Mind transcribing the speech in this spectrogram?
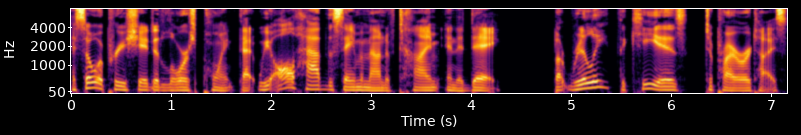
I so appreciated Laure's point that we all have the same amount of time in a day. But really, the key is to prioritize.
